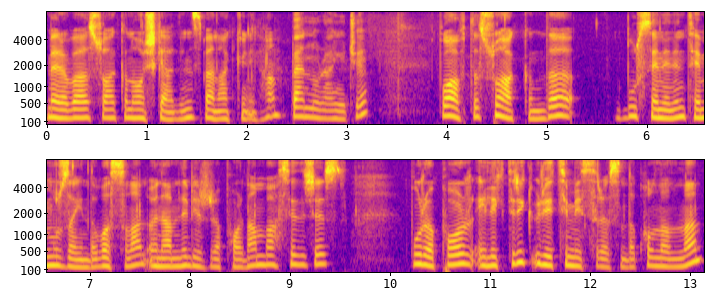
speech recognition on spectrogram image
Merhaba, Su Hakkı'na hoş geldiniz. Ben Akgün İlhan. Ben Nuran Yüce. Bu hafta su hakkında bu senenin Temmuz ayında basılan önemli bir rapordan bahsedeceğiz. Bu rapor elektrik üretimi sırasında kullanılan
